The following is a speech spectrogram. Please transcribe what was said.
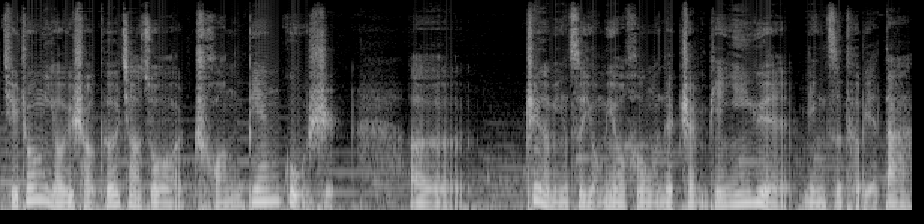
其中有一首歌叫做《床边故事》，呃，这个名字有没有和我们的枕边音乐名字特别搭？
